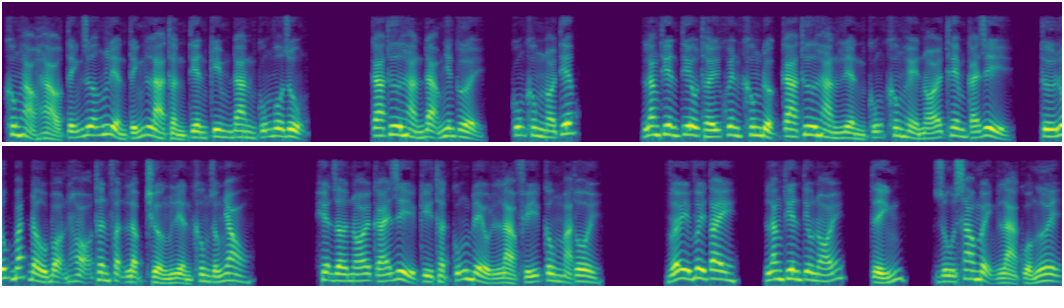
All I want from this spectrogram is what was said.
không hảo hảo tĩnh dưỡng liền tính là thần tiên kim đan cũng vô dụng. Ca Thư Hàn đạm nhiên cười, cũng không nói tiếp. Lăng Thiên Tiêu thấy khuyên không được Ca Thư Hàn liền cũng không hề nói thêm cái gì, từ lúc bắt đầu bọn họ thân phận lập trường liền không giống nhau. Hiện giờ nói cái gì kỳ thật cũng đều là phí công mà thôi. Vây vây tay, Lăng Thiên Tiêu nói, tính, dù sao mệnh là của ngươi.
